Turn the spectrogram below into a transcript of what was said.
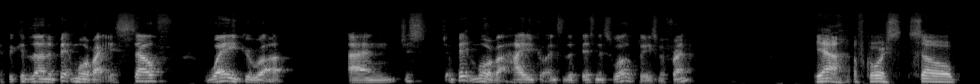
if we could learn a bit more about yourself where you grew up and just a bit more about how you got into the business world please my friend. Yeah of course. So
